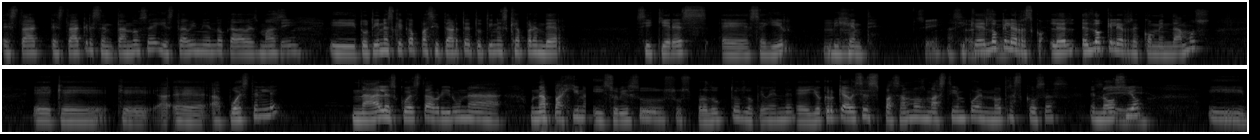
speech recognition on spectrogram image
está, está acrecentándose y está viniendo cada vez más. Sí. Y tú tienes que capacitarte, tú tienes que aprender si quieres eh, seguir vigente. Sí. Así claro que es lo sí. que les es lo que les recomendamos eh, que, que eh, apuéstenle. Nada les cuesta abrir una, una página y subir su- sus productos, lo que venden. Eh, yo creo que a veces pasamos más tiempo en otras cosas, en Sí. ocio, y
